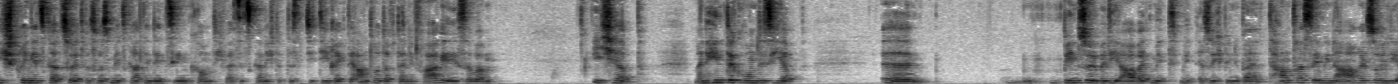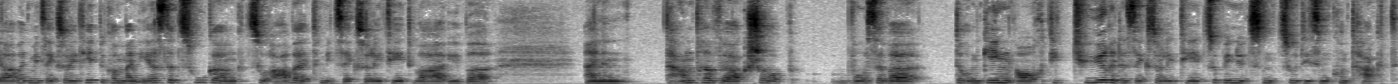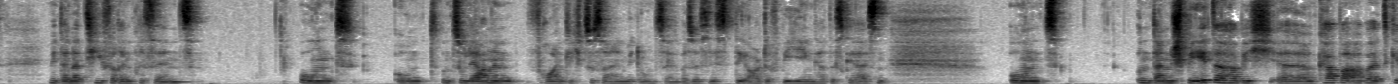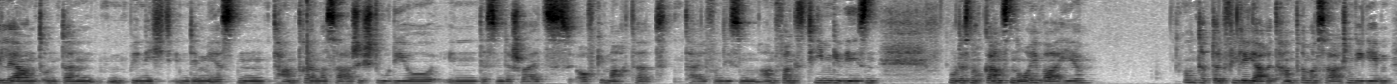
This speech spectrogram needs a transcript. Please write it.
ich springe jetzt gerade zu etwas, was mir jetzt gerade in den Sinn kommt. Ich weiß jetzt gar nicht, ob das die direkte Antwort auf deine Frage ist, aber ich habe, mein Hintergrund ist, ich habe, äh, bin so über die Arbeit mit, mit also ich bin über Tantra-Seminare so in die Arbeit mit Sexualität gekommen. Mein erster Zugang zur Arbeit mit Sexualität war über einen Tantra-Workshop, wo es aber darum ging, auch die Türe der Sexualität zu benutzen zu diesem Kontakt mit einer tieferen Präsenz und, und, und zu lernen, freundlich zu sein mit uns selber. Also es ist The Art of Being, hat es geheißen. Und und dann später habe ich äh, Körperarbeit gelernt und dann bin ich in dem ersten Tantra-Massagestudio, in, das in der Schweiz aufgemacht hat, Teil von diesem Anfangsteam gewesen, wo das noch ganz neu war hier. Und habe dann viele Jahre Tantra-Massagen gegeben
